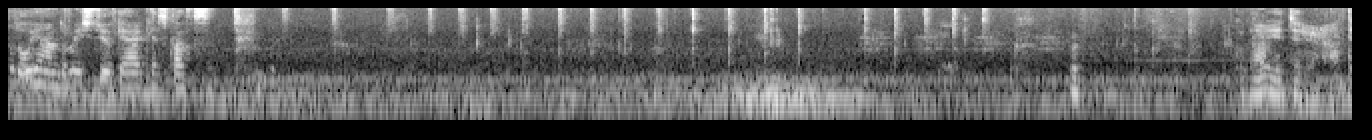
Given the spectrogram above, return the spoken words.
Bu da uyandı mı istiyor ki herkes kalksın. Bu kadar yeter herhalde.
